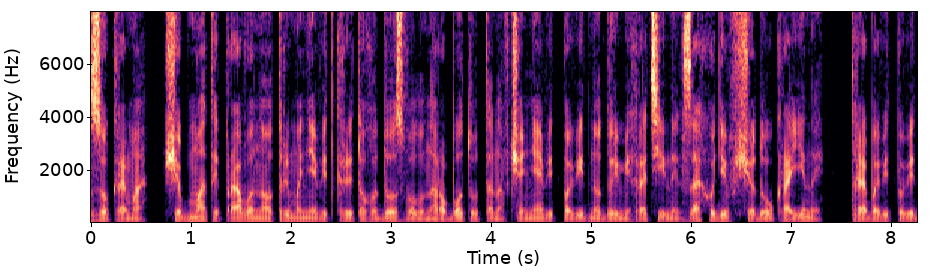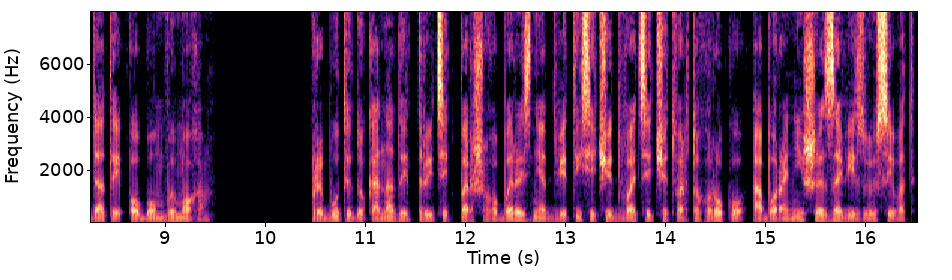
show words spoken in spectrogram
Зокрема, щоб мати право на отримання відкритого дозволу на роботу та навчання відповідно до імміграційних заходів щодо України, треба відповідати обом вимогам. Прибути до Канади 31 березня 2024 року або раніше за візою Сивет.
